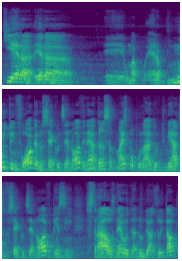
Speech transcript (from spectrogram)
que era, era, é, uma, era muito em voga no século XIX, né? a dança mais popular do, de meados do século XIX, pensa em Strauss, né? o Danúbio Azul e tal,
